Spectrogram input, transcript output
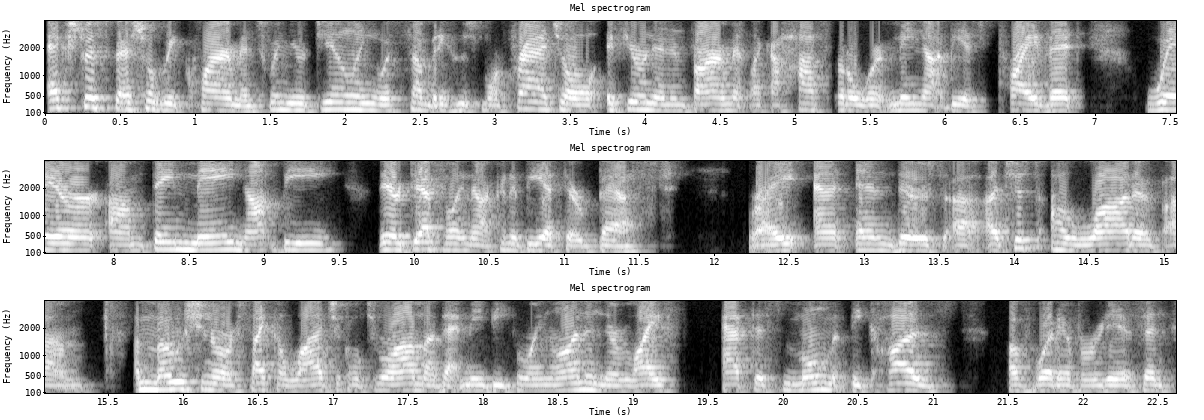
extra special requirements when you're dealing with somebody who's more fragile. If you're in an environment like a hospital where it may not be as private where um, they may not be they're definitely not going to be at their best right? And, and there's uh, just a lot of um, emotional or psychological drama that may be going on in their life at this moment because of whatever it is. And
